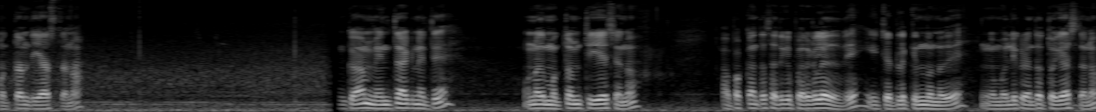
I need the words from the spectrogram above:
మొత్తం తీయేస్తాను ఇంకా మెంతాకునైతే ఉన్నది మొత్తం తీయేసాను ఆ పక్క అంతా సరిగ్గా పెరగలేదు అది. ఈ చెట్ల కింద ఉన్నది. ఇంకా మళ్ళీ ఇక్కడ అంతా తొగేస్తాను.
